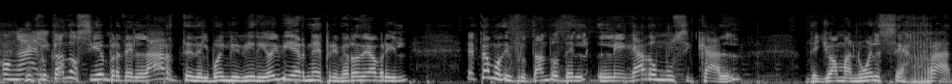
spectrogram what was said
Con algo. disfrutando siempre del arte del buen vivir y hoy viernes, primero de abril, estamos disfrutando del legado musical de Joan Manuel Serrat,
